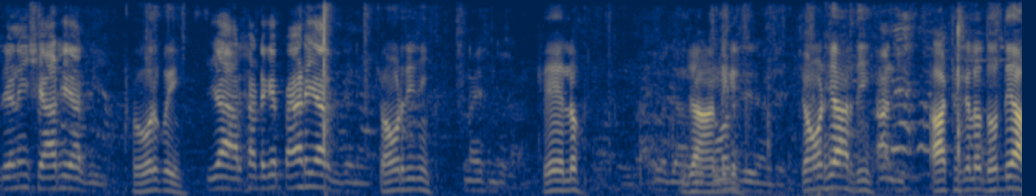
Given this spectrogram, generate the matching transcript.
ਦੇਣੀ 66000 ਦੀ। ਹੋਰ ਕੋਈ? ਹਜ਼ਾਰ ਛੱਡ ਕੇ 65000 ਦੀ ਦੇਣੀ। 64 ਦੀ ਨਹੀਂ ਨਹੀਂ ਸੰਧੂ ਸਾਹਿਬ। ਵੇਖ ਲਓ। ਜਾਣ ਦੀ। ਦੇ ਦਿੰਦੇ। 64000 ਦੀ? ਹਾਂਜੀ। 8 ਕਿਲੋ ਦੁੱਧ ਆ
